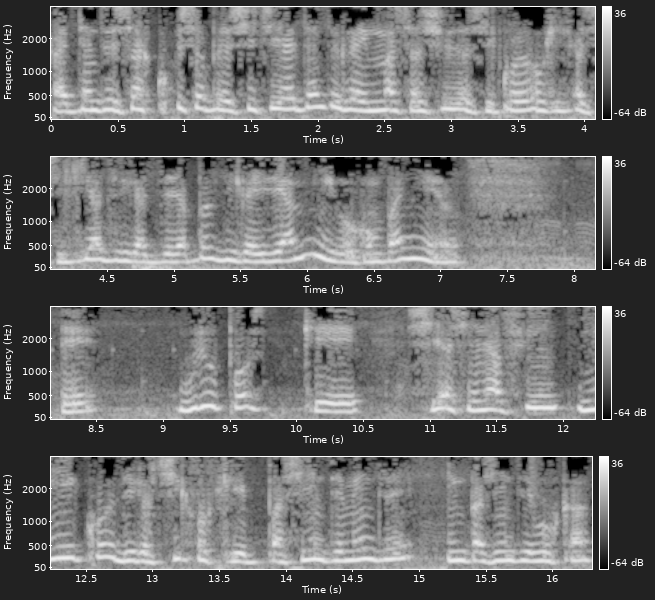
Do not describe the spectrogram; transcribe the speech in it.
al tanto de esas cosas, pero sí estoy al tanto que hay más ayuda psicológica, psiquiátrica, terapéutica y de amigos, compañeros. Eh, grupos que se hacen afín y eco de los chicos que pacientemente, impacientes buscan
